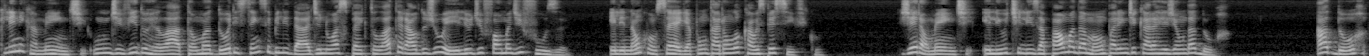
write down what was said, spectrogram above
Clinicamente, o indivíduo relata uma dor e sensibilidade no aspecto lateral do joelho de forma difusa. Ele não consegue apontar um local específico. Geralmente, ele utiliza a palma da mão para indicar a região da dor. A dor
